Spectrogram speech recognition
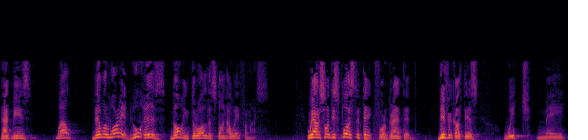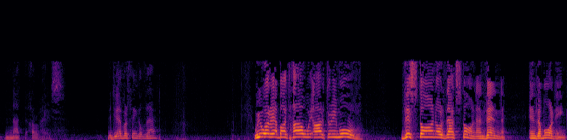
That means, well, they were worried. Who is going to roll the stone away from us? We are so disposed to take for granted difficulties which may not arise. Did you ever think of that? We worry about how we are to remove this stone or that stone, and then in the morning,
